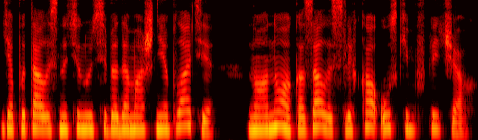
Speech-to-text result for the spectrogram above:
Я пыталась натянуть себе домашнее платье, но оно оказалось слегка узким в плечах.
